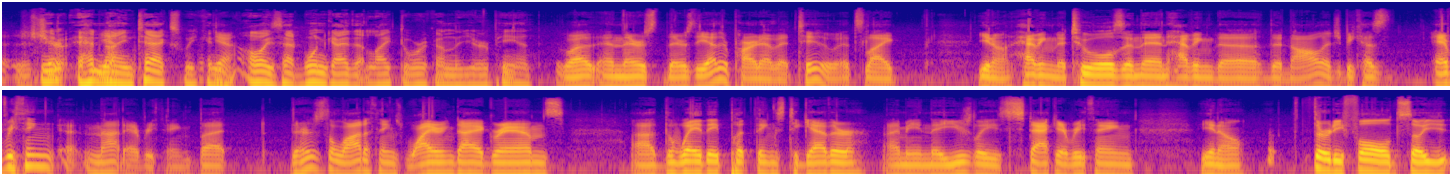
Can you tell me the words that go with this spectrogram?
Uh, You sure. know, I had Yeah. nine techs. We can Yeah. always had one guy that liked to work on the European. Well, and there's there's the other part of it too. It's like, you know, having the tools and then having the the knowledge because everything, not everything, but there's a lot of things, wiring diagrams, uh, the way they put things together. I mean, they usually stack everything, you know, 30 fold. So you,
